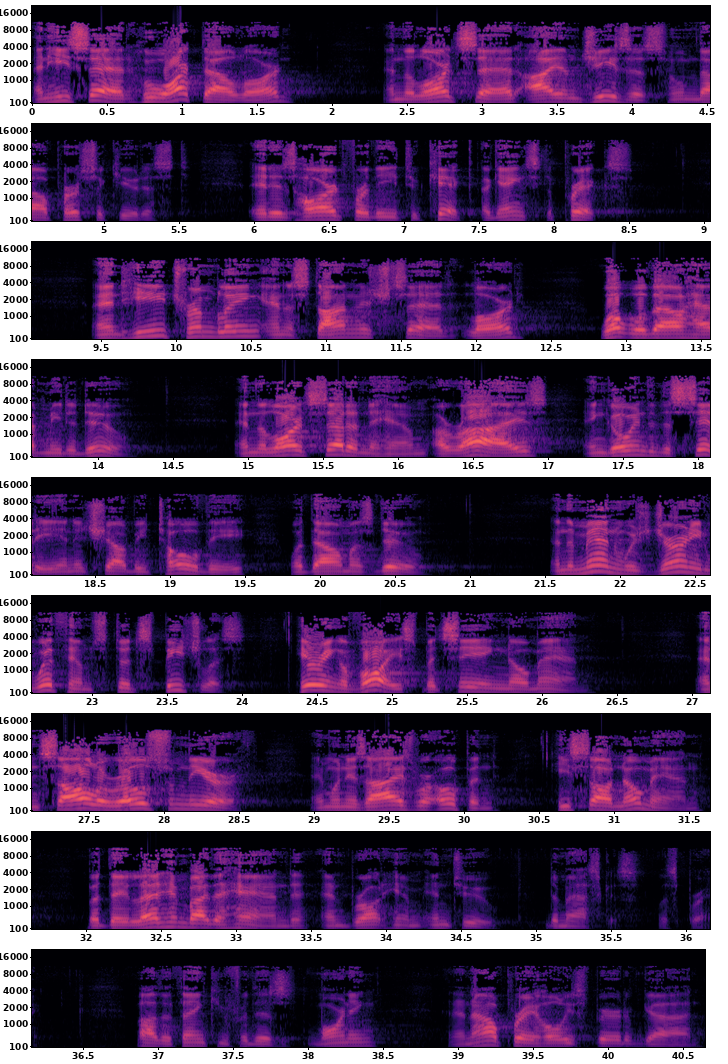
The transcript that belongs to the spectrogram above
And he said, Who art thou, Lord? And the Lord said, I am Jesus, whom thou persecutest. It is hard for thee to kick against the pricks. And he, trembling and astonished, said, Lord, what wilt thou have me to do? And the Lord said unto him, Arise and go into the city, and it shall be told thee what thou must do. And the men which journeyed with him stood speechless, hearing a voice, but seeing no man. And Saul arose from the earth and when his eyes were opened, he saw no man, but they led him by the hand and brought him into Damascus. Let's pray. Father, thank you for this morning. And I now pray, Holy Spirit of God,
